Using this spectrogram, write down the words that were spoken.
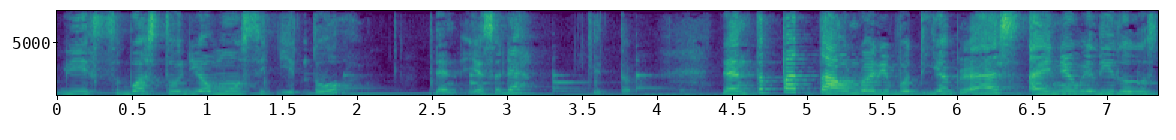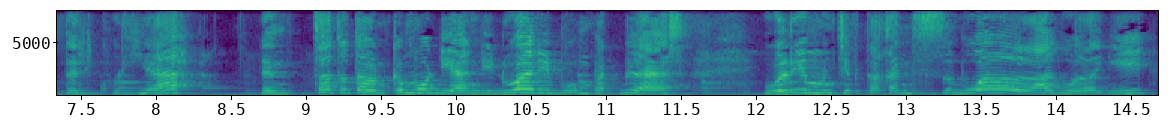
di sebuah studio musik gitu. Dan ya sudah gitu. Dan tepat tahun 2013 akhirnya Willy lulus dari kuliah. Dan satu tahun kemudian di 2014 Willy menciptakan sebuah lagu lagi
